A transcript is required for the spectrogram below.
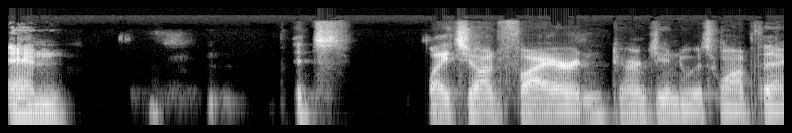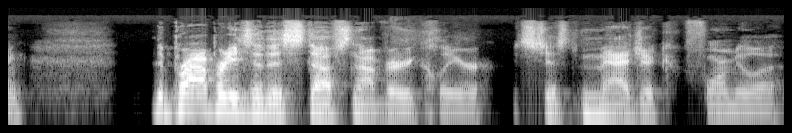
and it's lights you on fire and turns you into a swamp thing. The properties of this stuff's not very clear. It's just magic formula.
